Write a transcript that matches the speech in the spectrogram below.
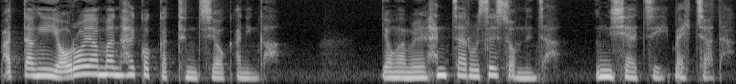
마땅히 열어야만 할 것 같은 지역 아닌가. 영암을 한자로 쓸 수 없는 자, 응시하지 말지어다.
